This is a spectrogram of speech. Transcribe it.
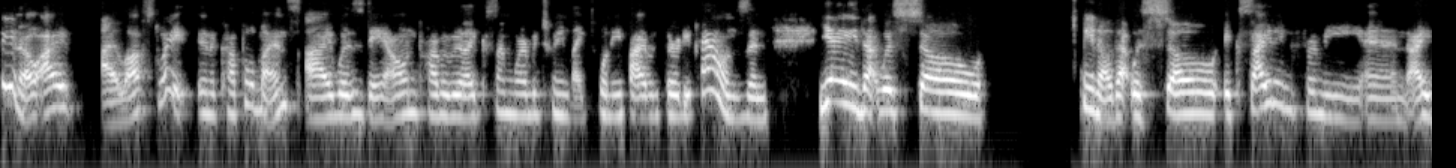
you know i I lost weight in a couple months. I was down probably like somewhere between like 25 and 30 pounds. And yay, that was so, you know, that was so exciting for me. And I,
